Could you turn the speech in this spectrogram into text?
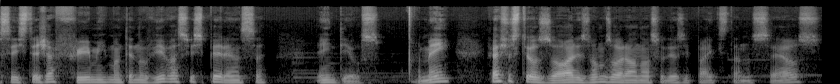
você esteja firme, mantendo viva a sua esperança em Deus. Amém? Feche os teus olhos, vamos orar ao nosso Deus e Pai que está nos céus.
